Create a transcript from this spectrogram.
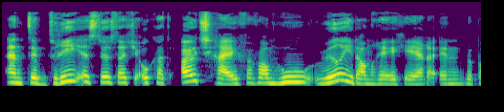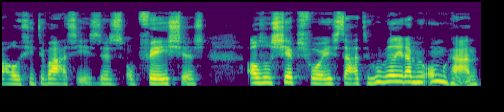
En tip 3 is dus dat je ook gaat uitschrijven van hoe wil je dan reageren in bepaalde situaties. Dus op feestjes, als er chips voor je staat, hoe wil je daarmee omgaan?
